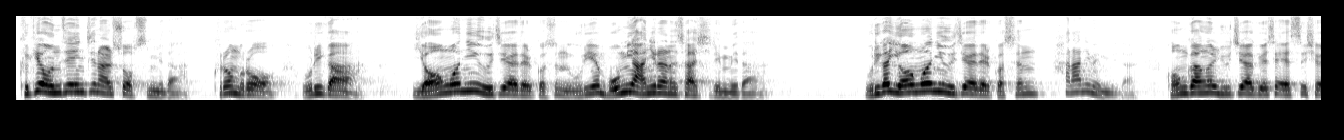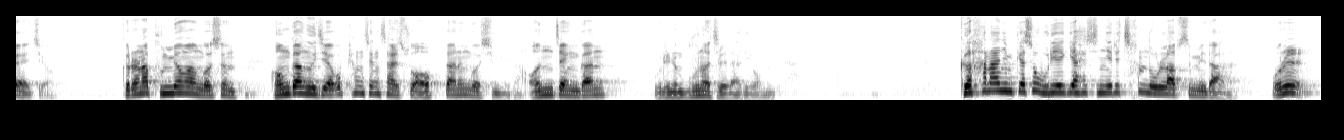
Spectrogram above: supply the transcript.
그게 언제인지는 알 수 없습니다. 그러므로 우리가 영원히 의지해야 될 것은 우리의 몸이 아니라는 사실입니다. 우리가 영원히 의지해야 될 것은 하나님입니다. 건강을 유지하기 위해서 애쓰셔야죠. 그러나 분명한 것은 건강 의지하고 평생 살 수 없다는 것입니다. 언젠간 우리는 무너질 날이 옵니다. 그 하나님께서 우리에게 하신 일이 참 놀랍습니다. 오늘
